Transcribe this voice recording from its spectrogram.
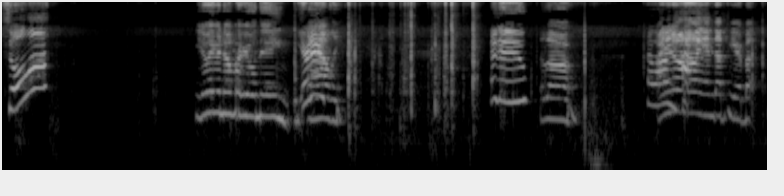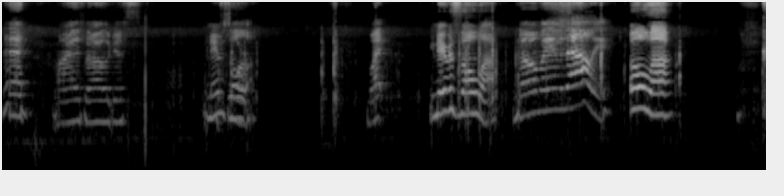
Sola? You don't even know my real name. It's Your name? Ally. Hello. Hello. How I don't you? know how I end up here, but eh, might as well just. Your name is Zola. What? Your name is Zola. No, my name is Ally. Ola.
